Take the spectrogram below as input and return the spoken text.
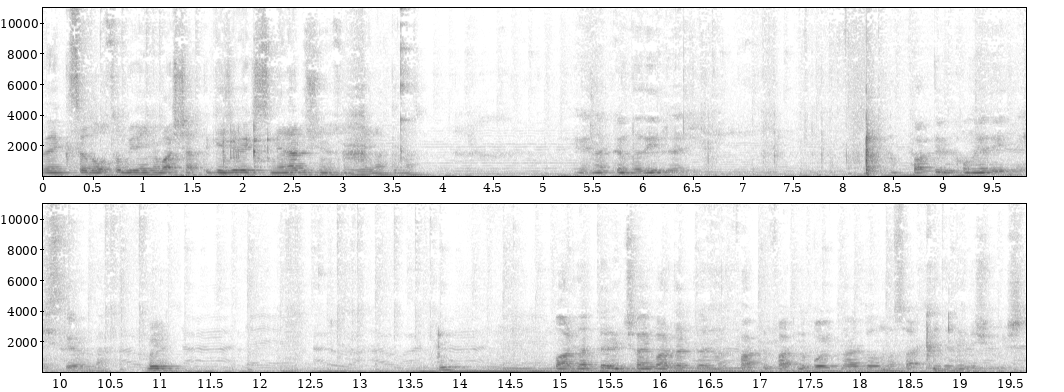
Ve kısa da olsa bu yayını başlattık. Gece bekçisi neler düşünüyorsunuz yayın hakkında? Yayın hakkında değil de farklı bir konuya değinmek istiyorum ben. Buyurun. Bardakların, çay bardaklarının farklı farklı boyutlarda olması hakkında ne düşünüyorsun?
